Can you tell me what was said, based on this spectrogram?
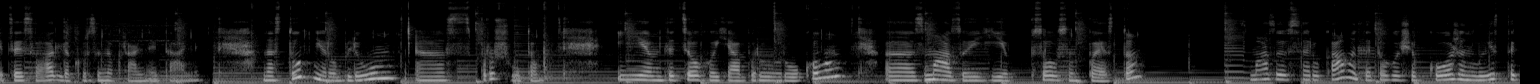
І цей салат для корзинок реально ідеальний. Наступні роблю з прошутом. І для цього я беру руколу, змазую її соусом песто. Змазую все руками для того, щоб кожен листик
